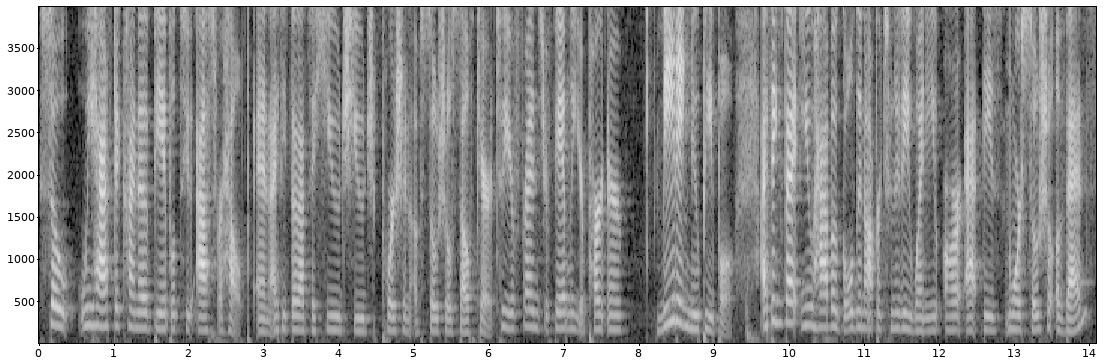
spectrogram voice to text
So we have to kind of be able to ask for help. And I think that that's a huge, huge portion of social self care to your friends, your family, your partner meeting new people. I think that you have a golden opportunity when you are at these more social events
